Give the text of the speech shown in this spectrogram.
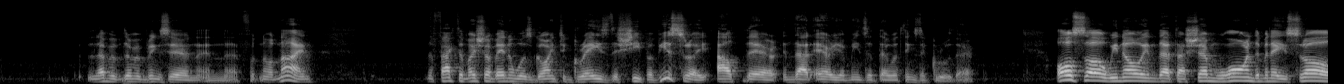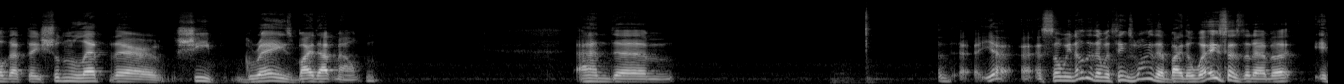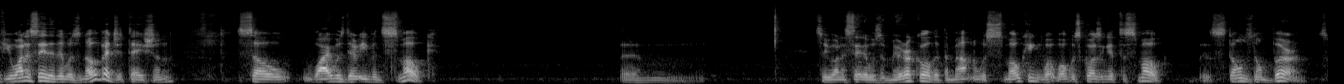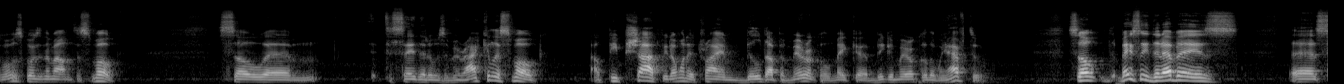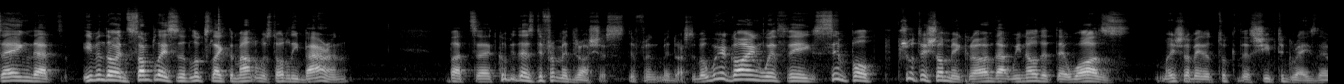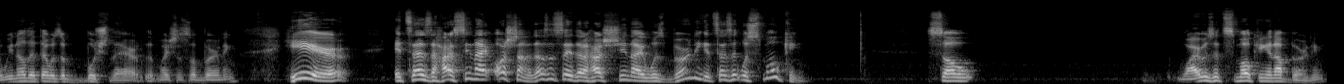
the Rebbe, brings here in, in uh, footnote 9 the fact that Moshe Rabbeinu was going to graze the sheep of Yisrael out there in that area means that there were things that grew there. Also, we know in that Hashem warned the Bnei Yisrael that they shouldn't let their sheep graze by that mountain. And um, yeah, so we know that there were things wrong there. By the way, says the Rebbe, if you want to say that there was no vegetation, so why was there even smoke? Um, so you want to say there was a miracle that the mountain was smoking? What, what was causing it to smoke? The stones don't burn. So what was causing the mountain to smoke? So um, to say that it was a miraculous smoke, al pi pshat, we don't want to try and build up a miracle, make a bigger miracle than we have to. So basically, the Rebbe is uh, saying that even though in some places it looks like the mountain was totally barren, but uh, it could be there's different midrashes, different midrashes. But we're going with the simple pshutish mikra, that we know that there was Moshe Rabbeinu took the sheep to graze there. We know that there was a bush there that Moshe saw burning. Here it says the Har Sinai Oshan. It doesn't say that Har Sinai was burning. It says it was smoking. So why was it smoking and not burning?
